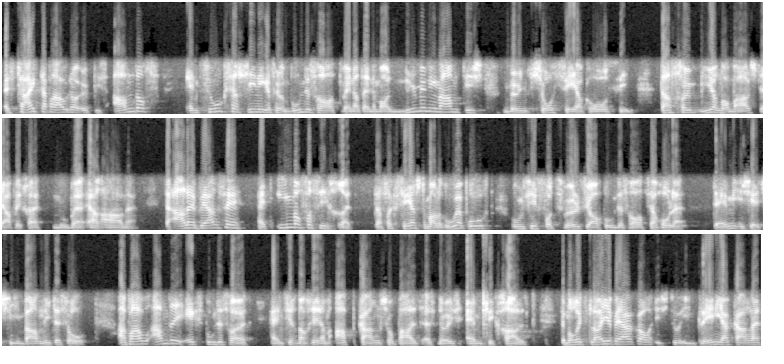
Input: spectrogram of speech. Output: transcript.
Es zeigt aber auch noch etwas anderes. Entzugserscheinungen für den Bundesrat, wenn er dann mal nicht mehr im Amt ist, müssen schon sehr groß sein. Das können wir Normalsterblichen nur erahnen. Der Alain Berset hat immer versichert, dass er das erste Mal Ruhe braucht, um sich vor zwölf Jahren Bundesrat zu erholen. Dem ist jetzt scheinbar nicht so. Aber auch andere Ex-Bundesräte haben sich nach ihrem Abgang schon bald ein neues Ämter gekrallt. Der Moritz Leuenberger ist zu Implenia gegangen,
